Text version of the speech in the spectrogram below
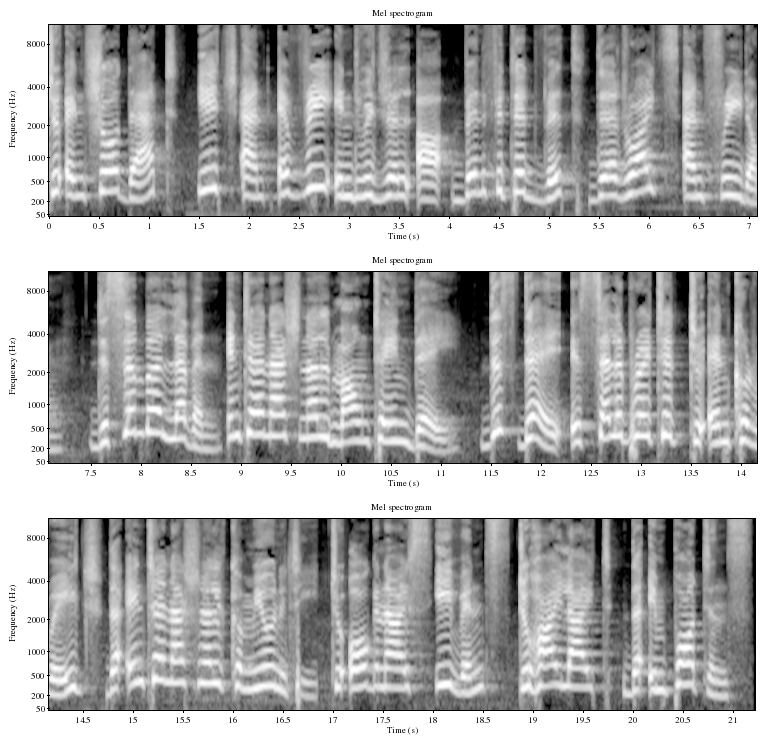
to ensure that each and every individual are benefited with their rights and freedom. December 11 International Mountain Day. This day is celebrated to encourage the international community to organize events to highlight the importance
